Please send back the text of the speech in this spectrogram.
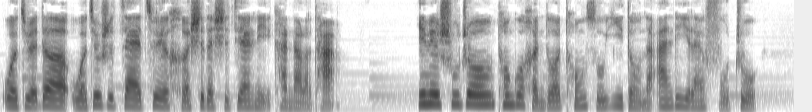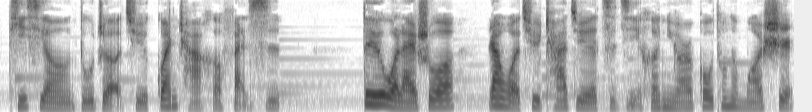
我觉得我就是在最合适的时间里看到了她，因为书中通过很多通俗易懂的案例来辅助，提醒读者去观察和反思。对于我来说，让我去察觉自己和女儿沟通的模式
